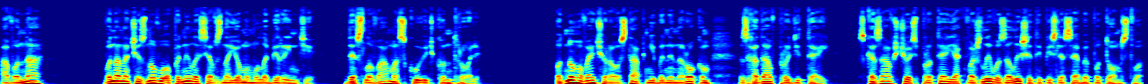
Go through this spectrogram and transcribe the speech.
А вона, вона наче знову опинилася в знайомому лабіринті, де слова маскують контроль. Одного вечора Остап, ніби ненароком, згадав про дітей, сказав щось про те, як важливо залишити після себе потомство.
